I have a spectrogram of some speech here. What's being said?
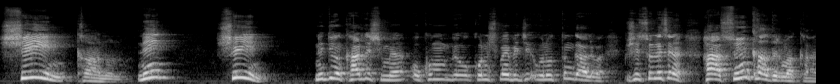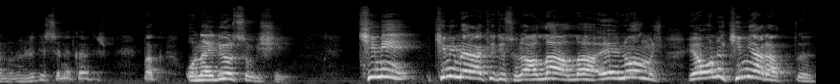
şeyin kanunu. Neyin? Şeyin. Ne diyorsun kardeşim ya? Okum, o konuşmayı unuttun galiba. Bir şey söylesene. Ha suyun kaldırma kanunu. Öyle desene kardeşim. Bak onaylıyorsun bir şeyi. Kimi kimi merak ediyorsun? Allah Allah. E ne olmuş? Ya onu kim yarattı?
